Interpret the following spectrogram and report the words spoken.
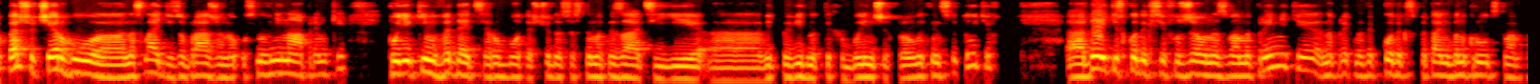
В першу чергу е, на слайді зображено основні напрямки, по яким ведеться робота щодо систематизації відповідно тих або інших правових інститутів. Деякі з кодексів вже у нас з вами прийняті, наприклад, кодекс питань банкрутства.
